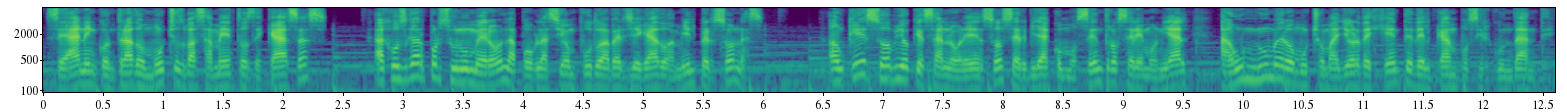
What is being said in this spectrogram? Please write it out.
Se han encontrado muchos basamentos de casas. A juzgar por su número, la población pudo haber llegado a mil personas, aunque es obvio que San Lorenzo servía como centro ceremonial a un número mucho mayor de gente del campo circundante.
